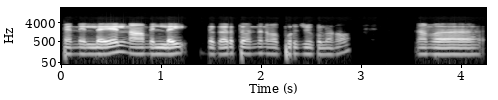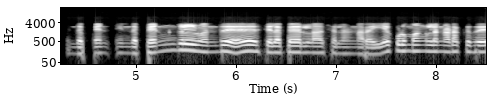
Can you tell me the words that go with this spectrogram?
பெண் இல்லையேல் நாம் இல்லை. இந்த கருத்தை வந்து நம்ம புரிஞ்சுக்கொள்ளணும் நம்ம இந்த பெண் இந்த பெண்கள் வந்து சில பேர்லாம் சில நிறைய குடும்பங்கள்ல நடக்குது.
